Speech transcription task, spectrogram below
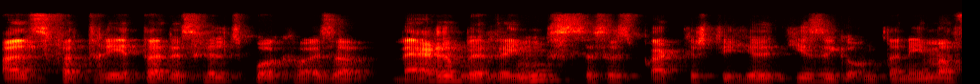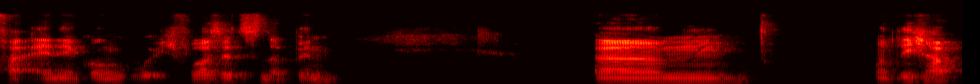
als Vertreter des Hildburghäuser Werberings, das ist praktisch die hiesige Unternehmervereinigung, wo ich Vorsitzender bin. Ähm, und ich habe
